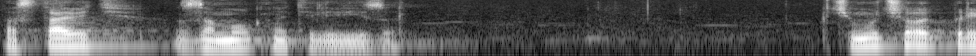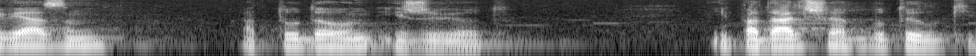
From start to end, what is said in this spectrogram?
поставить замок на телевизор. К чему человек привязан, оттуда он и живет. И подальше от бутылки.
